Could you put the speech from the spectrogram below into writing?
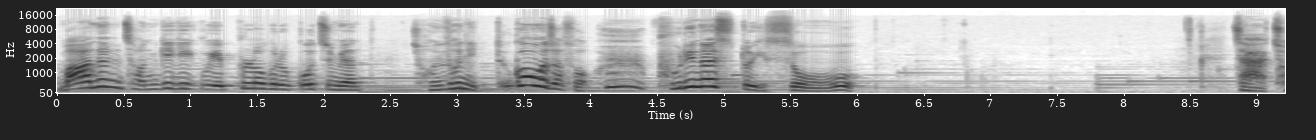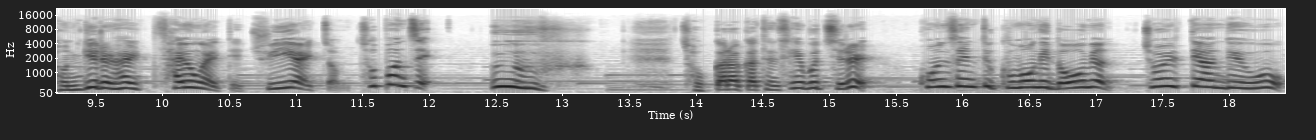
많은 전기기구에 플러그를 꽂으면 전선이 뜨거워져서 불이 날 수도 있어. 자, 전기를 할, 사용할 때 주의할 점. 첫 번째, 으, 젓가락 같은 세부치를 콘센트 구멍에 넣으면 절대 안 돼요.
